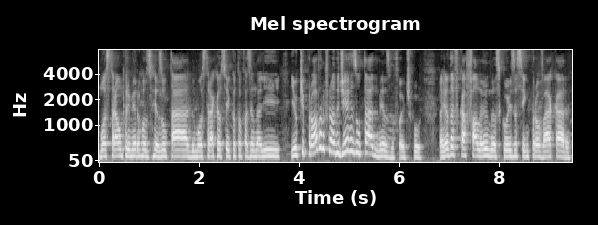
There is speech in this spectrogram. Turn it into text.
mostrar um primeiro resultado, mostrar que eu sei o que eu tô fazendo ali. E o que prova no final do dia é resultado mesmo. Foi tipo, não adianta ficar falando as coisas sem provar, cara.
